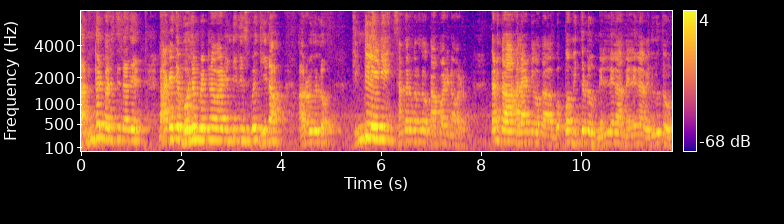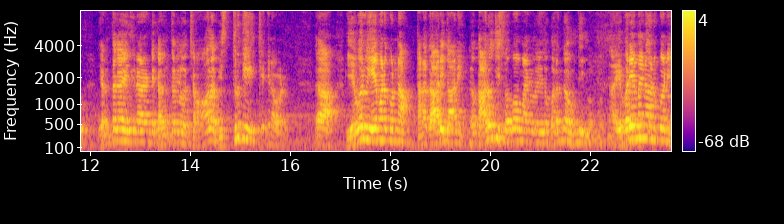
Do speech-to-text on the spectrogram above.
అందరి పరిస్థితి అదే. నాకైతే భోజనం పెట్టిన వాడు ఇంటికి తీసుకుపోయి జీనా ఆ రోజుల్లో. తిండి లేని సందర్భంలో కాపాడినవాడు. కనుక అలాంటి ఒక గొప్ప మిత్రుడు మెల్లగా మెల్లగా వెదుగుతూ ఎంతగా ఎదిగినాడంటే కవిత్వంలో చాలా విస్తృతి చెందినవాడు. ఎవరు ఏమనుకున్నా తన దారి దాని. ఒక ఆలోచి స్వభావం ఆయనలో ఏదో బలంగా ఉంది. ఎవరేమైనా అనుకొని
